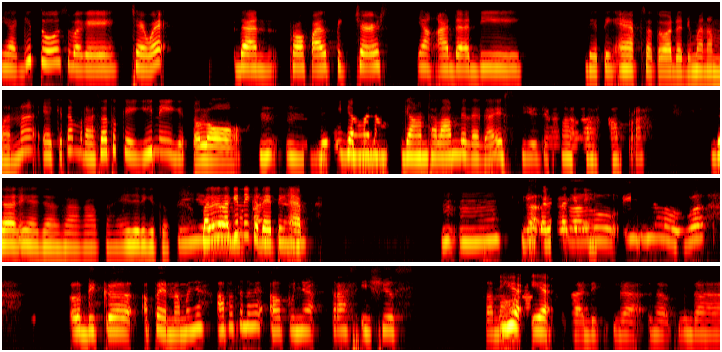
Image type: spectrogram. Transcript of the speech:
ya gitu sebagai cewek dan profile pictures yang ada di dating apps atau ada di mana-mana ya kita merasa tuh kayak gini gitu loh. Mm-mm. Jadi jangan jangan salah ambil ya guys. iya jangan Maaf, salah kaprah Jadi ya jangan salah apa ya jadi gitu. Iya, Balik lagi nih ke makanya. dating app. Mm-mm. Iya, lagi terlalu ini loh gue lebih ke apa ya namanya apa tuh namanya Eh, punya trust issues sama Iya, orang iya. nggak di nggak nggak nggak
